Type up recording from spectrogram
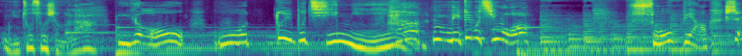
你做错什么啦？有，我对不起你。啊，你对不起我？手表是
